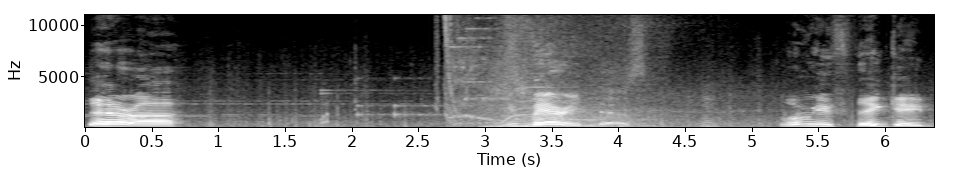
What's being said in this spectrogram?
Sarah, you married this. What were you thinking?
